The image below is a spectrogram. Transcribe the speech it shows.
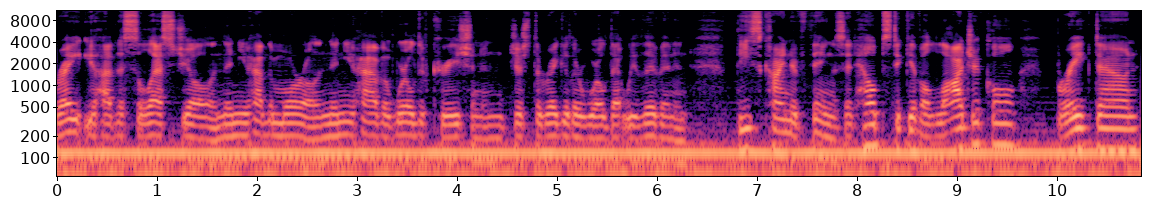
right? You have the celestial and then you have the moral and then you have a world of creation and just the regular world that we live in and these kind of things. It helps to give a logical breakdown,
